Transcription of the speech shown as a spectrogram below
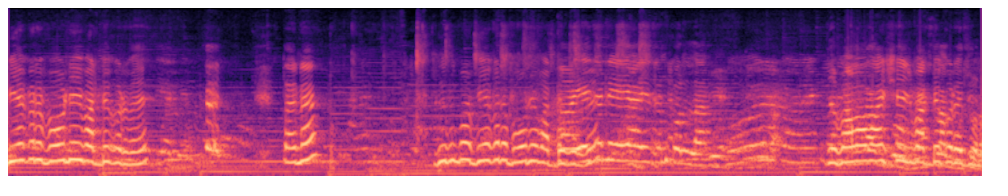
বিয়ে করে বউ নিয়ে বার্থডে করবে। তাই না? দুদিন পর বিয়ে করে বউ নিয়ে বার্থডে করবে। আয়োজন করলাম। যে বাবা মাই শেষ বার্থডে করে দিল।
